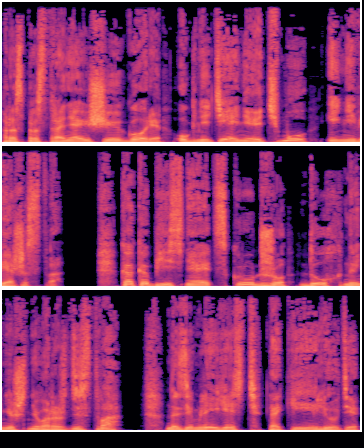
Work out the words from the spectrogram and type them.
распространяющее горе, угнетение, тьму и невежество. Как объясняет Скруджу дух нынешнего Рождества, на земле есть такие люди,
